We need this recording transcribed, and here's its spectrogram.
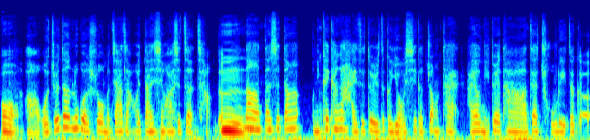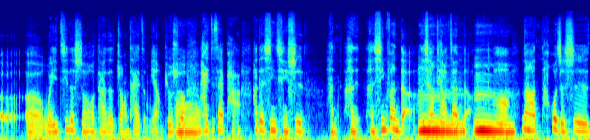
哦，啊。我觉得如果说我们家长会担心的话，是正常的。嗯，那但是当你可以看看孩子对于这个游戏的状态，还有你对他在处理这个呃危机的时候他的状态怎么样？比如说哦孩子在爬，他的心情是很很很兴奋的，很想挑战的，嗯啊、嗯那他或者是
